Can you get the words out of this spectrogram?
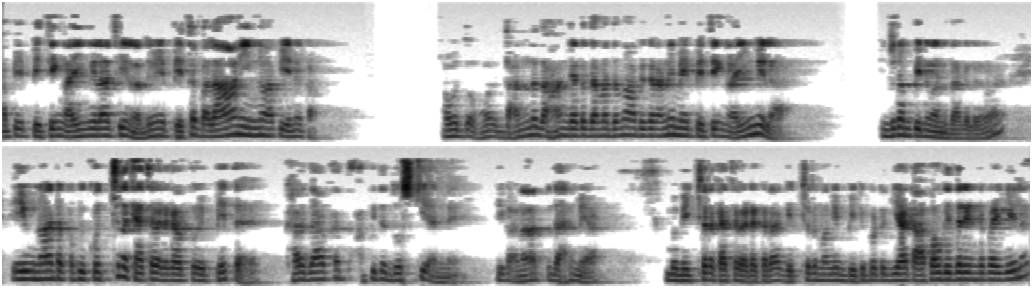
අපේ පෙතෙන් අයින් වෙලා තියෙනවද මේ පෙත බලාගෙන ඉන්නවා අපි එනකම්. අවුත් දන්න දහං ගැට දම දම අපි කරන්නේ මේ පෙතෙන් අයින් වෙලා ඉදurang පිනවන්න දඟලනවා. ඒ වුණාට අපි කොච්චර කැත වැඩ කරත් ඔය පෙත කවදාකවත් අපිට දොස් කියන්නේ නැහැ. ඒක අනාත්ම ධර්මයක්. ඔබ මෙච්චර කැත වැඩ කරා, ගෙච්චර මගෙන් පිටපොට ගියාට ආපහු ගෙදර එන්න එපයි කියලා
